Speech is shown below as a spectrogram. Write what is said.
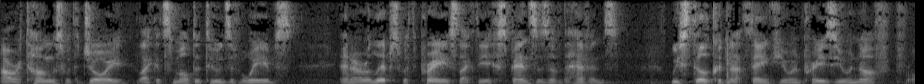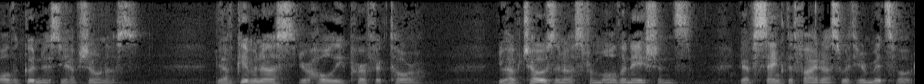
our tongues with joy like its multitudes of waves, and our lips with praise like the expanses of the heavens, we still could not thank you and praise you enough for all the goodness you have shown us. You have given us your holy, perfect Torah. You have chosen us from all the nations. You have sanctified us with your mitzvot,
